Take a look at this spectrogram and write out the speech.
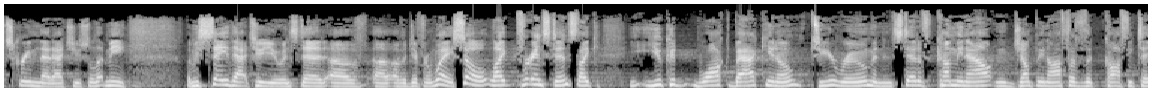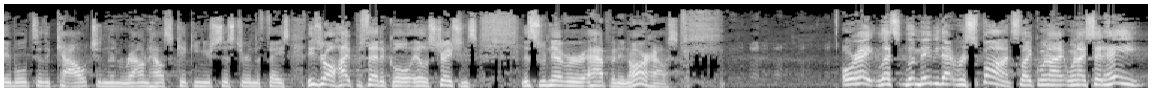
screamed that at you, so let me, let me say that to you instead of, uh, of a different way. So, like, for instance, like, you could walk back, you know, to your room, and instead of coming out and jumping off of the coffee table to the couch and then roundhouse kicking your sister in the face, these are all hypothetical illustrations. This would never happen in our house. Or hey, let's maybe that response, like when I when I said, "Hey,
